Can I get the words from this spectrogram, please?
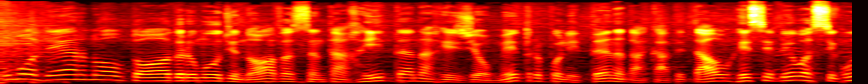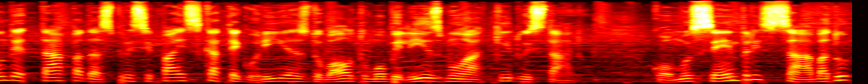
O moderno autódromo de Nova Santa Rita, na região metropolitana da capital, recebeu a segunda etapa das principais categorias do automobilismo aqui do estado. Como sempre, sábado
